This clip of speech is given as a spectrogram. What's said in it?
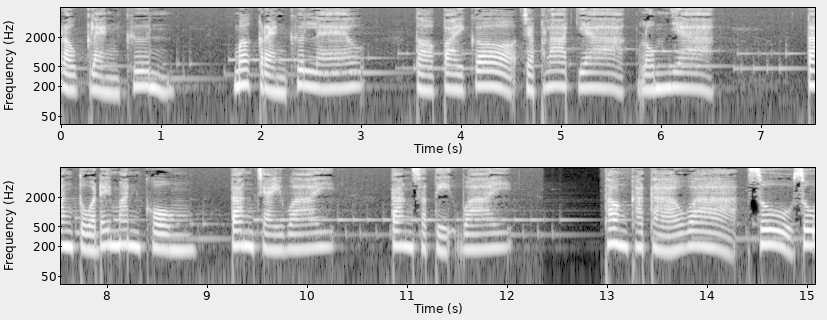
เราแกร่งขึ้น เมื่อแกร่งขึ้นแล้ว ต่อไปก็จะพลาดยาก ล้มยาก ตั้งตัวได้มั่นคง ตั้งใจไว้ ตั้งสติไว้ ท่องคาถาว่า สู้สู้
